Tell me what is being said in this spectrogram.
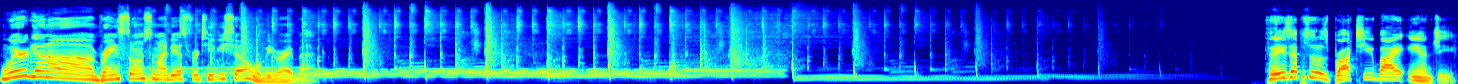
we're gonna brainstorm some ideas for a TV show. We'll be right back. Today's episode is brought to you by Angie.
